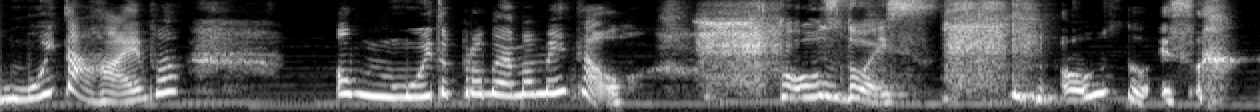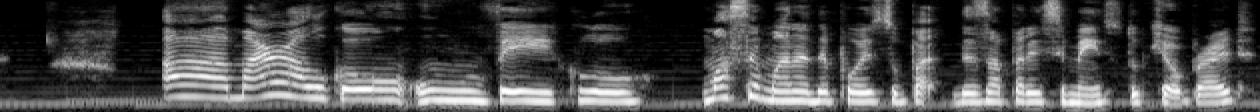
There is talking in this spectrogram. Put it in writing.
muita raiva ou muito problema mental. Ou os dois. ou os dois. A Myra alugou um veículo uma semana depois do pa- desaparecimento do Kilbride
